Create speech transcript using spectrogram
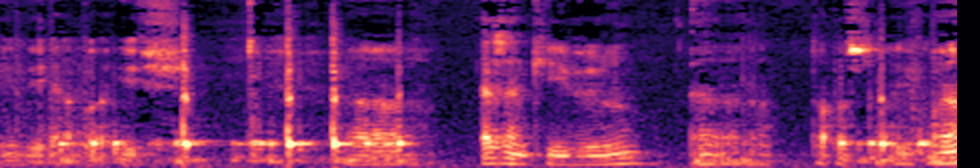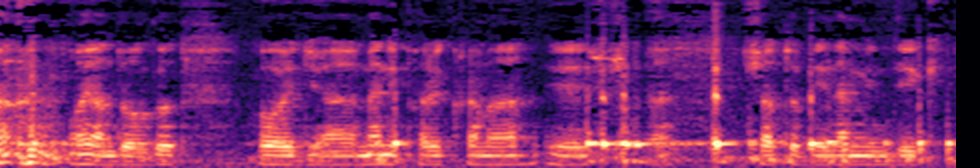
Indiába is. Ezen kívül tapasztaljuk olyan, olyan dolgot, hogy uh, menni parikrama és uh, stb. nem mindig uh,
